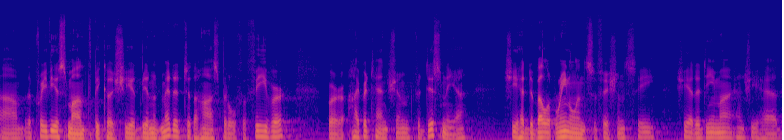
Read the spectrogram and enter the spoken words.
um, the previous month because she had been admitted to the hospital for fever, for hypertension, for dyspnea, she had developed renal insufficiency, she had edema, and she had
